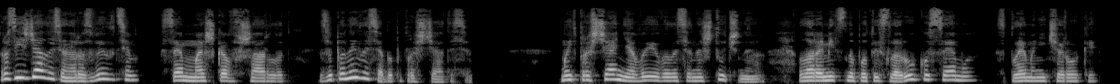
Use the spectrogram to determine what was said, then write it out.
Роз'їжджалися на розвилці, Сем мешкав в Шарлот, зупинилися, аби попрощатися. Мить прощання виявилася нештучною. Лара міцно потисла руку Сему з племені Чироки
